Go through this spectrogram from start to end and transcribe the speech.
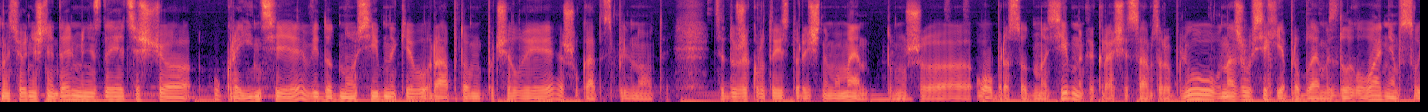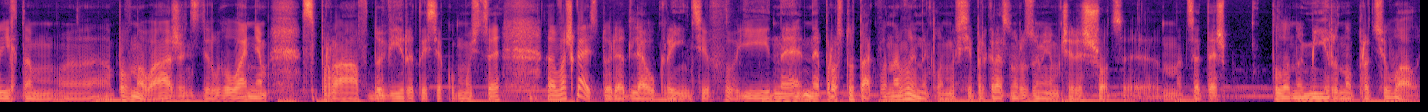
на сьогоднішній день мені здається, що українці від одноосібників раптом почали шукати спільноти. Це дуже крутий історичний момент, тому що е, образ одноосібника краще сам зроблю. У нас же у всіх є проблеми з делегуванням своїх там е, повноважень, з делегуванням справ, довіритися комусь. Це важка історія для українців, і не, не просто так вона виникла. Ми всі прекрасно розуміємо, через що це на це теж. Планомірно працювали.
